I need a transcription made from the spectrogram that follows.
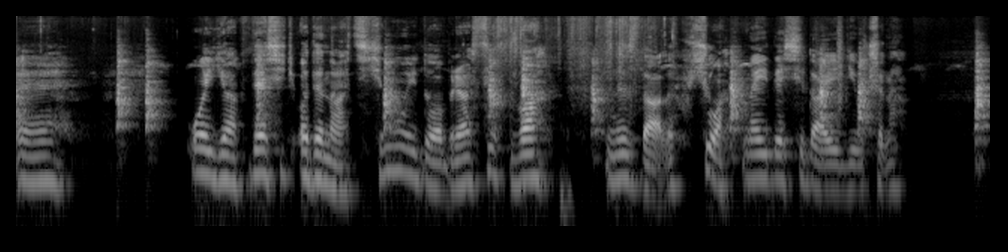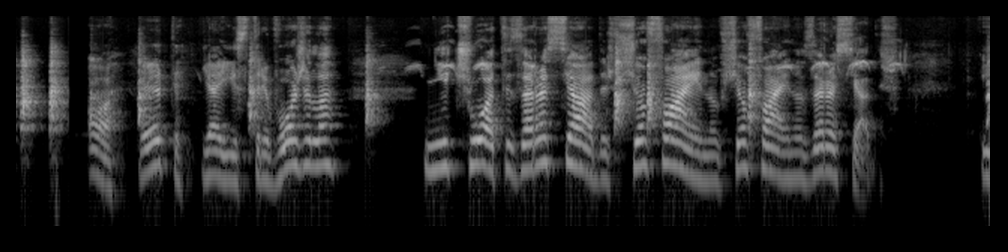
е, ой як, 10, 11. Ну і добре, а ці два не здали. Все, найде сідає дівчина. О, видите, я її стривожила. Нічого, ти зараз сядеш, все файно, все файно, зараз сядеш. І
